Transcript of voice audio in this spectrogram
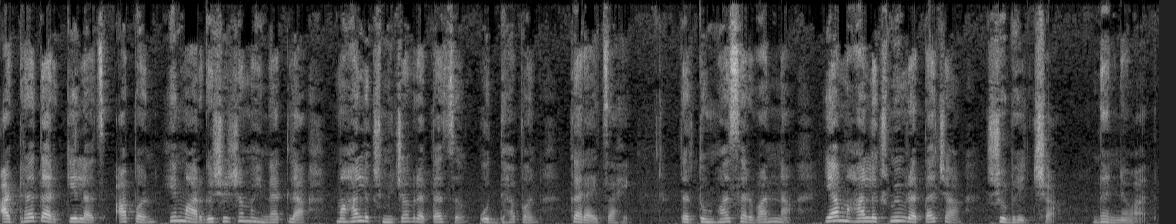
अठरा तारखेलाच आपण हे मार्गशीर्ष महिन्यातल्या महालक्ष्मीच्या व्रताचं उद्यापन करायचं आहे. तर तुम्हा सर्वांना या महालक्ष्मी व्रताच्या शुभेच्छा. धन्यवाद.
